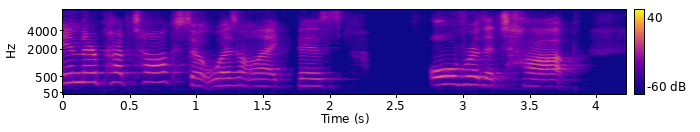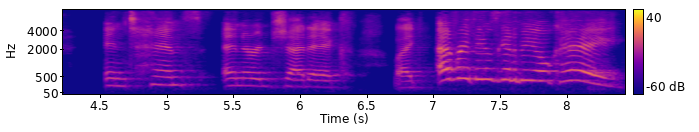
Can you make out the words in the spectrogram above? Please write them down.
in their pep talk so it wasn't like this over the top intense energetic like everything's going to be okay.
